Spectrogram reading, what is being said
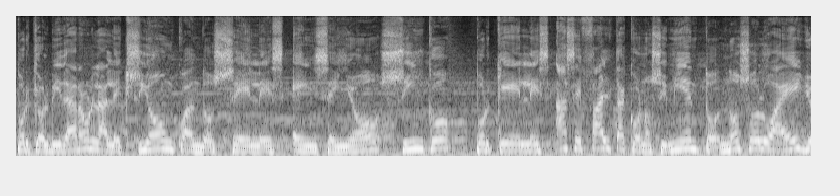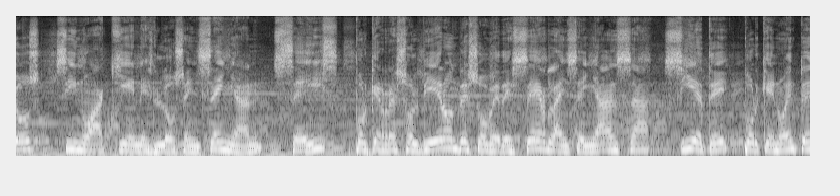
porque olvidaron la lección cuando se les enseñó. Cinco, porque les hace falta conocimiento no solo a ellos, sino a quienes los enseñan. Seis, porque resolvieron desobedecer la enseñanza. Siete, porque no entendieron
